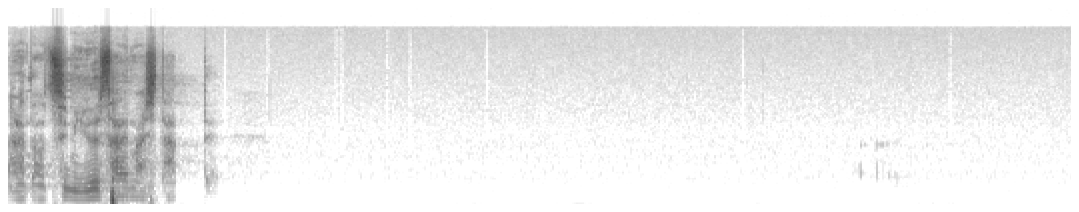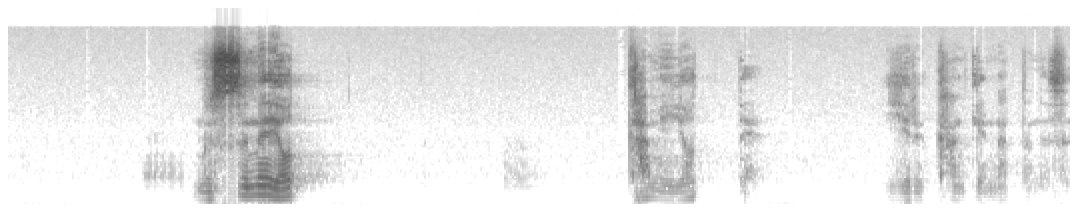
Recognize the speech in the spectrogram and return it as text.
あなたの罪許されましたって。娘よ神よって言える関係になったんです。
